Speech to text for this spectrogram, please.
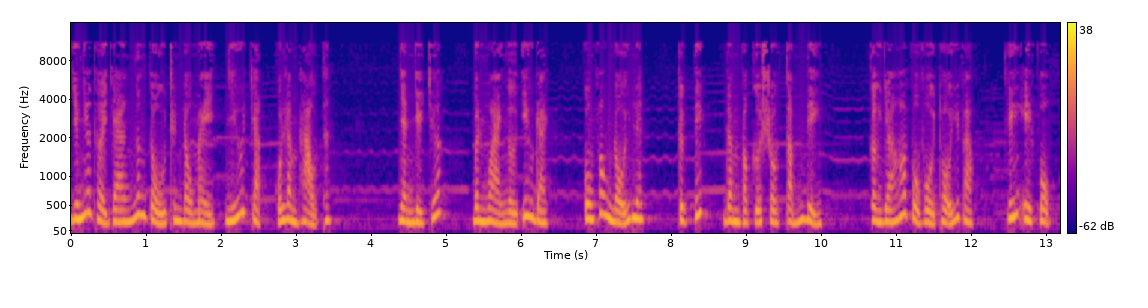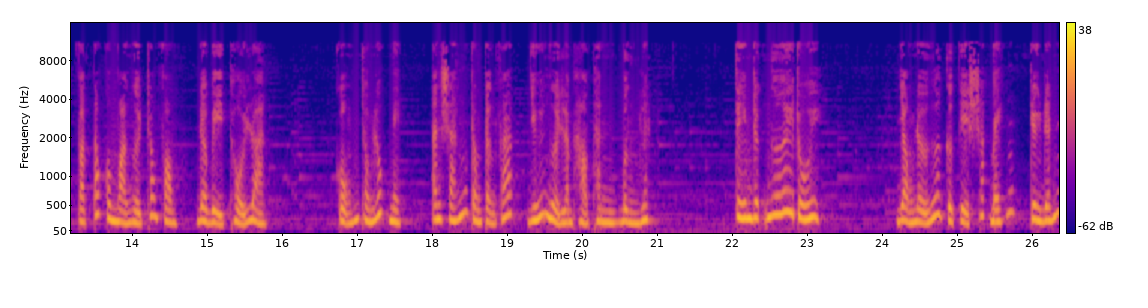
dường như thời gian ngưng tụ trên đầu mày nhíu chặt của Lâm Hạo Thanh. Nhanh như chớp, bên ngoài ngự yêu đài, cuồng phong nổi lên, trực tiếp đâm vào cửa sổ tẩm điện. Cơn gió vụ vụ thổi vào, khiến y phục và tóc của mọi người trong phòng đều bị thổi loạn. Cũng trong lúc này, ánh sáng trong trận pháp dưới người Lâm Hạo Thành bừng lên. Tìm được ngươi rồi. Giọng nữ cực kỳ sắc bén truyền đến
